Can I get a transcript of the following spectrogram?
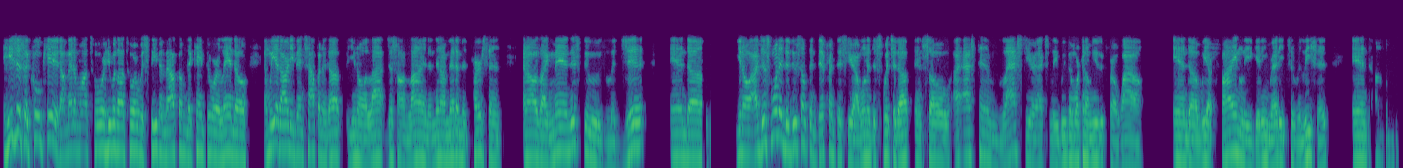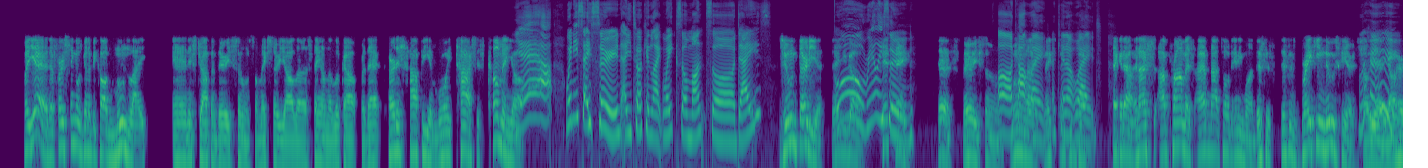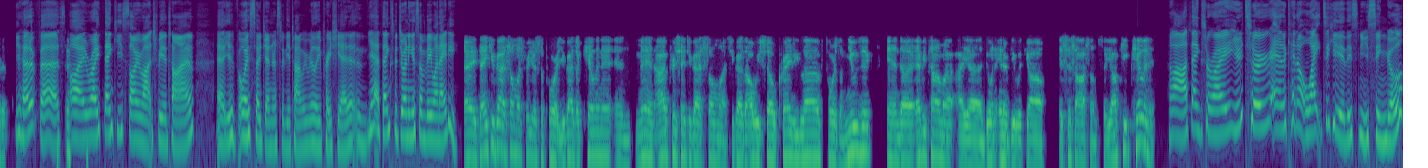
he's just a cool kid. I met him on tour. He was on tour with Stephen Malcolm that came through Orlando, and we had already been chopping it up, you know, a lot just online. And then I met him in person, and I was like, man, this dude's legit. And um, you know, I just wanted to do something different this year. I wanted to switch it up. And so I asked him last year, actually, we've been working on music for a while and uh, we are finally getting ready to release it. And, um, but yeah, the first single is going to be called Moonlight and it's dropping very soon. So make sure y'all uh, stay on the lookout for that. Curtis Hoppy and Roy Tosh is coming, y'all. Yeah. When you say soon, are you talking like weeks or months or days? June 30th. There oh, you go. really Hit soon. day. Yes, very soon. Oh, I can't wait. Make I cannot wait. Check it out, and I, I promise I have not told anyone. This is this is breaking news here. So yeah, y'all heard it. You heard it first. oh, Roy, thank you so much for your time. Uh, you're always so generous with your time. We really appreciate it. And yeah, thanks for joining us on V180. Hey, thank you guys so much for your support. You guys are killing it, and man, I appreciate you guys so much. You guys always show crazy love towards the music, and uh, every time I, I uh, do an interview with y'all, it's just awesome. So y'all keep killing it. Ah, thanks, Roy. You too. And I cannot wait to hear this new single.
